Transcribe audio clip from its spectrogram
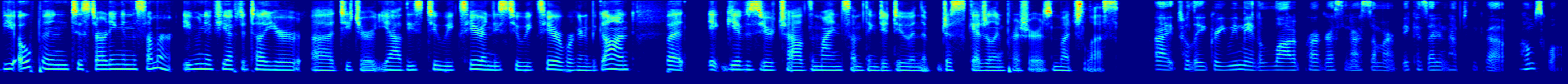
be open to starting in the summer, even if you have to tell your uh, teacher, yeah, these two weeks here and these two weeks here, we're going to be gone. But it gives your child's mind something to do, and the just scheduling pressure is much less. I totally agree. We made a lot of progress in our summer because I didn't have to think about homeschool.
